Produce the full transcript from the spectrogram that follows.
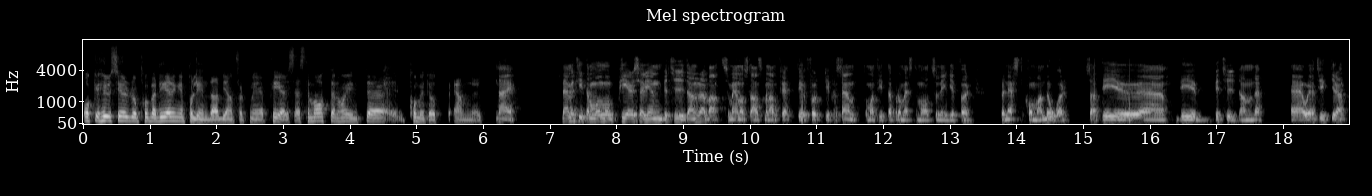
Och hur ser du då på värderingen på Lindab jämfört med peers? Estimaten har ju inte kommit upp ännu. Nej. Nej, men tittar man på peers är det en betydande rabatt som är någonstans mellan 30 och 40 procent om man tittar på de estimat som ligger för, för nästkommande år. Så att det är ju eh, det är betydande. Eh, och jag tycker att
